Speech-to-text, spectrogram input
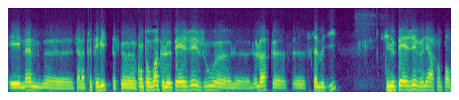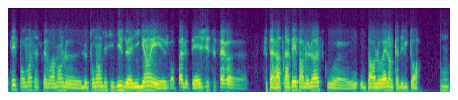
Et même, euh, ça va très très vite parce que quand on voit que le PSG joue euh, le, le LOSC euh, ce, ce samedi, si le PSG venait à s'emporter, pour moi, ça serait vraiment le, le tournant décisif de la Ligue 1 et je vois pas le PSG se faire, euh, se faire rattraper par le LOSC ou, euh, ou, ou par l'OL en cas de victoire. Donc,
